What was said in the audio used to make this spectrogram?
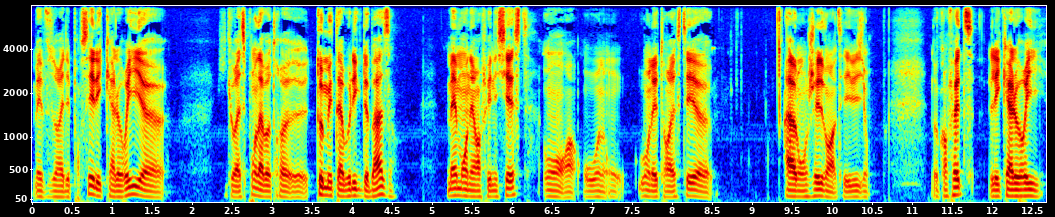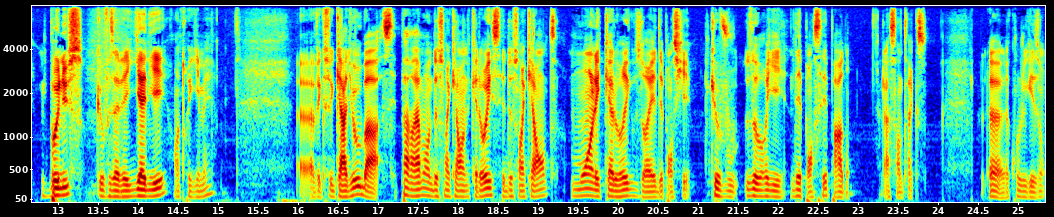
Mais vous aurez dépensé les calories euh, qui correspondent à votre euh, taux métabolique de base, même en ayant fait une sieste ou en, ou en, étant resté euh, allongé devant la télévision. Donc en fait, les calories bonus que vous avez gagnées, entre guillemets, avec ce cardio, bah, c'est pas vraiment 240 calories, c'est 240 moins les calories que vous auriez dépensé, que vous auriez dépensé, pardon, la syntaxe la, conjugaison,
